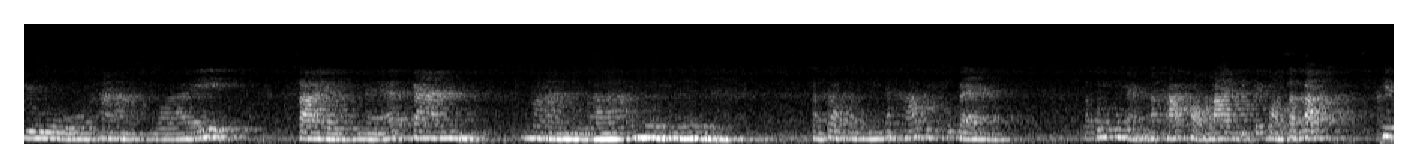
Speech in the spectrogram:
อยู่ห่างไว้ ใส่แมสกันหมั่นล้างมือสำหรับวันนี้นะคะคุณครูแปงและคุณครูแหม่มนะคะ ขอลาติดไปก่อนสำหรับคลิป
